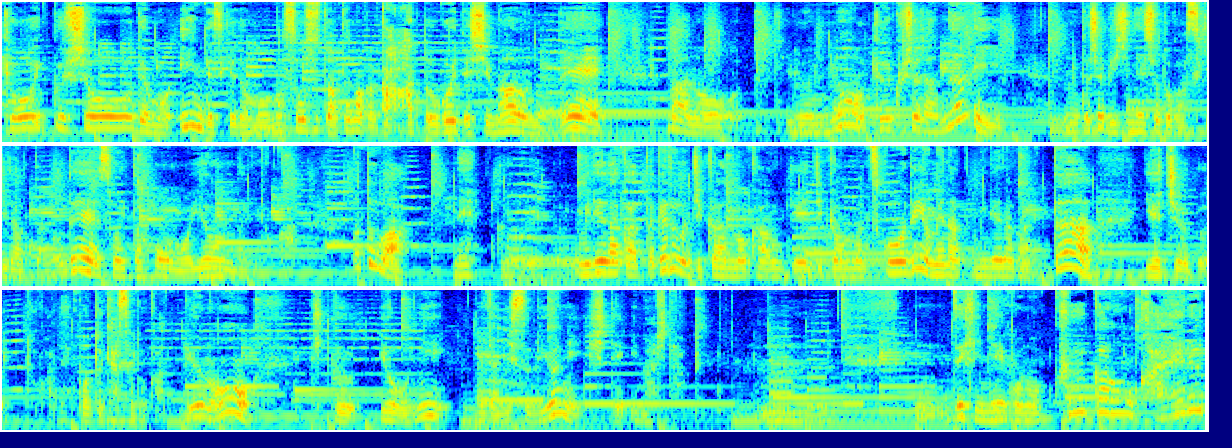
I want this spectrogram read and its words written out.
教育書でもいいんですけども、まあ、そうすると頭がガーッと動いてしまうので、まあ、あの自分の教育書じゃない、うん、私はビジネス書とか好きだったのでそういった本を読んだりとかあとはね、あの見れなかったけど時間の関係時間の都合で読めな見れなかった YouTube とかねポッドキャストとかっていうのを聞くように見たりするようにしていました。うんぜひねこの空間を変える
